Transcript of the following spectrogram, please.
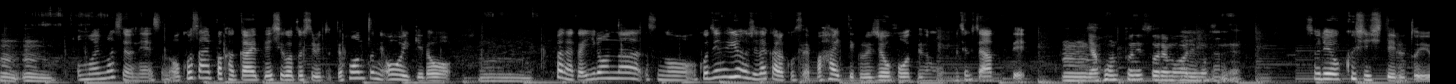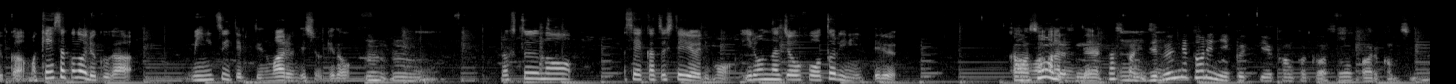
うんうん。思いますよね。そのお子さんやっぱ抱えて仕事してる人って本当に多いけどうん。やっぱなんかいろんなその個人事業主だからこそやっぱ入ってくる情報っていうのもめちゃくちゃあって。うん。いや本当にそれもありますね。それを駆使してるというか、まあ、検索能力が身についてるっていうのもあるんでしょうけど、うんううんん、普通の生活してるよりもいろんな情報を取りに行ってる感はあそうあるんでですね。確かうんうん。に自分で取りに行くっていう感覚はすごくあるかもしれない。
